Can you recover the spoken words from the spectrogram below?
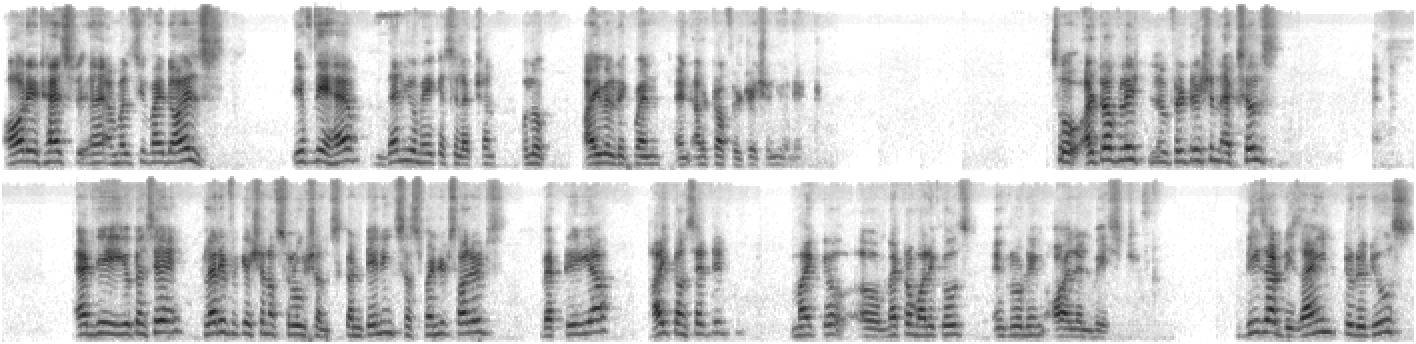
Or it has uh, emulsified oils? If they have, then you make a selection. Oh, look, I will recommend an ultrafiltration unit. So ultrafiltration excels at the, you can say, clarification of solutions containing suspended solids, bacteria, high concentrated micro uh, macromolecules, including oil and waste. These are designed to reduce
